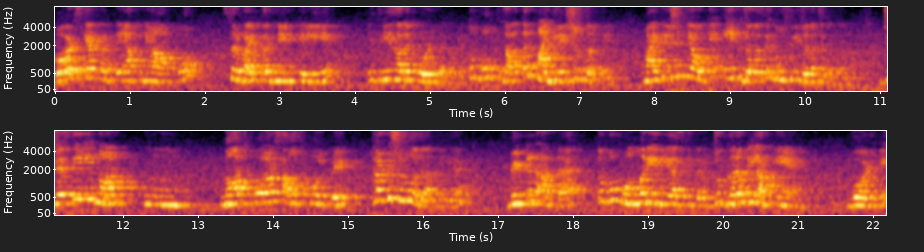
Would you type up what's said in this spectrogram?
बर्ड्स क्या करते हैं अपने आप को सरवाइव करने के लिए? इतनी ज़्यादा कोल्ड वेदर में। तो वो ज़्यादातर माइग्रेशन करते हैं। माइग्रेशन क्या होती है? एक जगह से दूसरी जगह चले जाना। जैसे ही नॉर्थ नॉर्थ पोल और साउथ पोल पे ठंड शुरू हो जाती है विंटर आता है तो वो वार्मर एरियाज़ की तरफ़ जो गर्म इलाके हैं वर्ल्ड के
